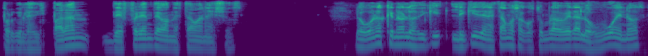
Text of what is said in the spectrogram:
porque les disparan de frente a donde estaban ellos. Lo bueno es que no los liquiden, estamos acostumbrados a ver a los buenos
